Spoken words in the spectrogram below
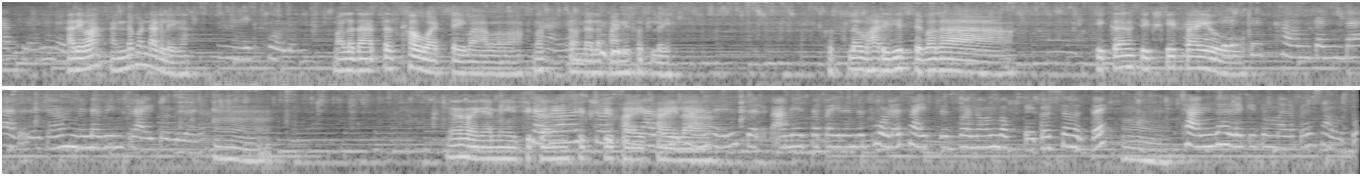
टाकले ना त्याच्यात अरे वा अंड पण टाकलंय का? हम्म, एक फोडून. मला तर आत्ताच खाऊ वाटतंय. बा बा बा मस्त तोंडाला पाणी सुटलंय. कसलं भारी दिसतंय बघा. चिकन सिक्स्टी फाईव्ह तेच तेच खाऊन कंटाळा आला. त्याच्या म्हणजे नवीन ट्राय करू जरा. या सगळ्यांनी चिकन वस्तू सिक्स्टी असतील फाय अजून खायला. छान होईल. तर आम्ही आता पहिल्यांदा थोडं साहित्य बनवून बघतोय कसं होतंय. हम्म. छान झालं की तुम्हाला पण सांगतो.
